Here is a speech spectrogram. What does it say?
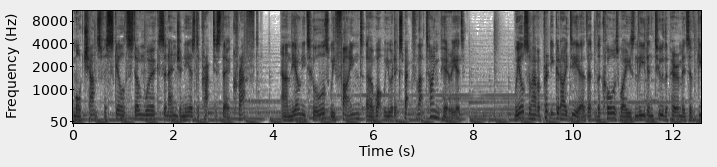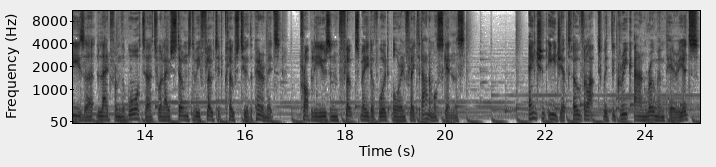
more chance for skilled stoneworkers and engineers to practice their craft, and the only tools we find are what we would expect for that time period. We also have a pretty good idea that the causeways leading to the pyramids of Giza led from the water to allow stones to be floated close to the pyramids, probably using floats made of wood or inflated animal skins. Ancient Egypt overlapped with the Greek and Roman periods.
